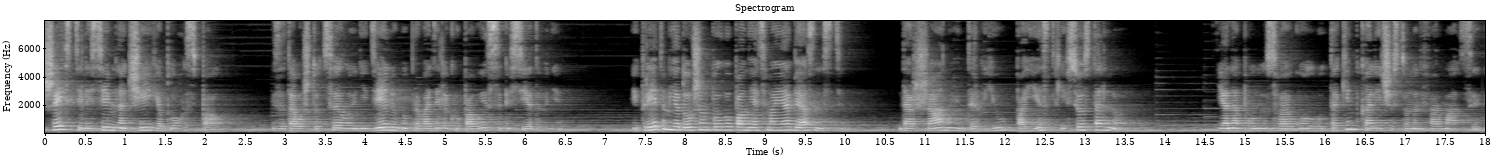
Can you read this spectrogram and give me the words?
Шесть или семь ночей я плохо спал, из-за того, что целую неделю мы проводили групповые собеседования. И при этом я должен был выполнять мои обязанности – даршаны, интервью, поездки и все остальное. Я наполнил свою голову таким количеством информации,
